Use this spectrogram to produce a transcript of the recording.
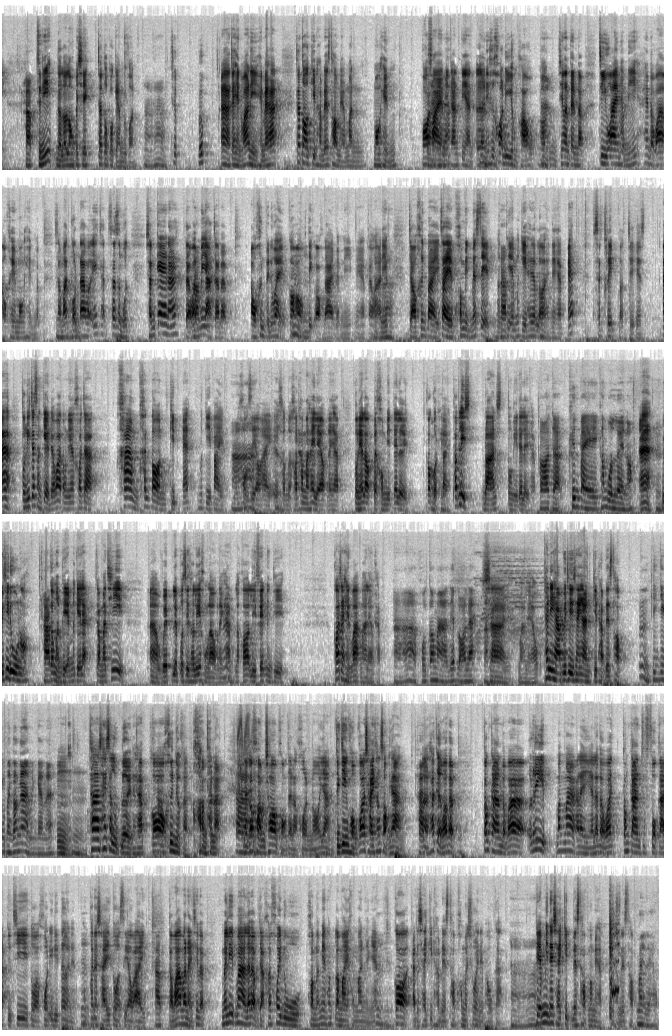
ครับทีนี้เดี๋ยวเราลองไปเช็คเจ้าตัวโปรแกรมดูก่อนอ่าชึบ ปุ๊บ อ่าจะเห็นว่านี่เห็นไหมฮะเจ้าตัว GitHub Desktop เนี่ยมันมองเห็นเพราะว่าไฟไฟล์ล์แล้วมีการเปลี่ยนเอออืมนี่คือข้อดีของเขาเนาะอ่าที่มันเป็นแบบ GUI แบบนี้ให้แบบว่าโอเคมองเห็นแบบสามารถกดได้ว่าเอ๊ะถ้าถ้าสมมติฉันแก้นะ แต่ว่าครับไม่อยากจะแบบเอาขึ้นไปด้วย ก็เอาอืมติ๊กออกได้แบบนี้นะครับแต่ว่าอันนี้อ่าจะเอาขึ้นไปใส่ commit message เหมือนครับ พี่เอ็มเมื่อกี้ให้เรียบร้อยนะครับ add script.js อะตรงนี้จะสังเกตได้ว่าตรงเนี้ยเขาจะข้ามขั้นตอน git add เมื่อกี้ไปอ่าของ CLI เออเขาเหมือนเขาทำมาให้แล้วนะครับตรงนี้เราไป commit ได้เลย ก็กดไปโอเค publish branch ตรงนี้ได้เลยครับ ก็จะขึ้นไปข้างบนเลยเนาะอ่าอืมวิธีดูเนาะครับก็เหมือน PM เมื่อกี้แหละ กลับมาที่อ่าเว็บ repository ของเรานะครับอืมแล้วก็ refresh หนึ่งที ก็จะเห็นว่ามาแล้วครับอ่าโค้ดก็มาเรียบร้อยแล้วนะครับใช่มาแล้วแค่นี้ครับวิธีใช้งาน GitHub Desktop อืมจริง ๆ มันก็ง่ายเหมือนกันนะอืมอืมถ้าให้สรุปเลยนะครับ ก็ขึ้นอยู่กับความถนัดใช่แล้วก็ความชอบของแต่ละคนเนาะอย่าง จริง ๆ ผมก็ใช้ทั้งสองอย่างครับเอ่อถ้าเกิดว่าแบบ ต้องการแบบว่ารีบมากๆอะไรอย่างเงี้ยแล้วแบบว่าต้องการโฟกัสอยู่ที่ตัว Code Editor เนี่ยผมก็จะใช้ตัว CLI ครับแต่ว่าวันไหนที่แบบไม่รีบมากแล้วแบบอยากค่อยๆ ดูความละเมียดละไมของมันอย่างเงี้ย อืม ก็อาจจะใช้ GitHub Desktop เข้ามาช่วยในบางโอกาสอ่าพี่เอ็มมีได้ใช้ Git Desktop บ้างไหมครับ GitHub Desktop ไม่เลยครับ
